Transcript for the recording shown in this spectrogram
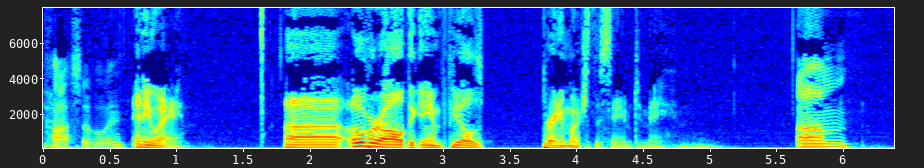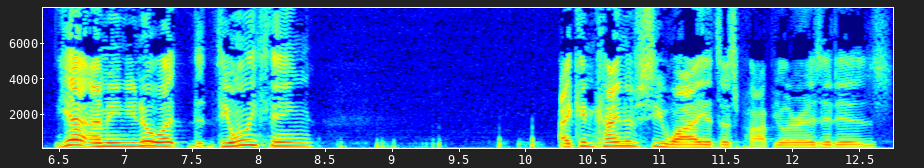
possibly. Anyway, uh, overall, the game feels pretty much the same to me. Um, yeah, I mean, you know what? The, the only thing I can kind of see why it's as popular as it is.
